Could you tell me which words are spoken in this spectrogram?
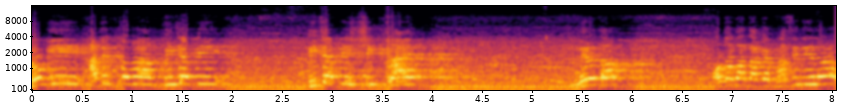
যোগী বিজেপি, বিজেপির শিক্ষায় মেরে দাও। অথবা তাকে ফাঁসি দাও,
